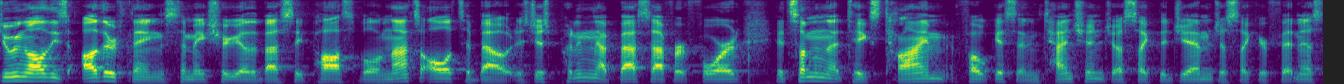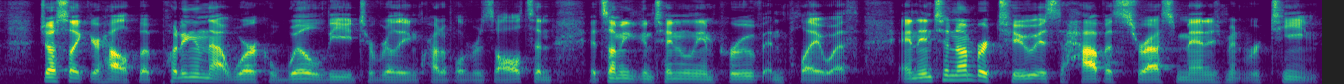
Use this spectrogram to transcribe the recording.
doing all these other things to make sure you have the best sleep possible. And that's all it's about is just putting that best effort forward. It's something that takes time, focus, and intention, just just like the gym, just like your fitness, just like your health. But putting in that work will lead to really incredible results. And it's something you continually improve and play with. And into number two is to have a stress management routine.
